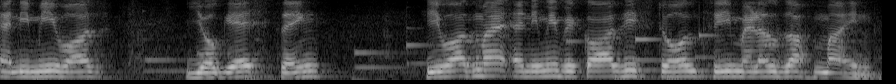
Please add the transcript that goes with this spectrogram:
enemy was Yogesh Singh. He was my enemy because he stole three medals of mine,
